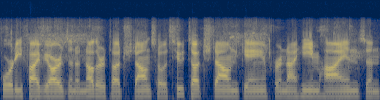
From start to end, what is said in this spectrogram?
45 yards, and another touchdown. So a two touchdown game for Nyheim Hines. And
